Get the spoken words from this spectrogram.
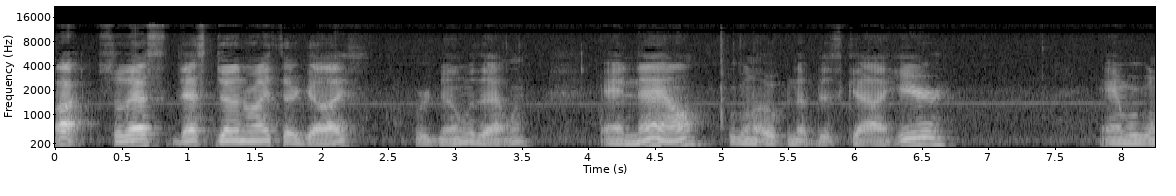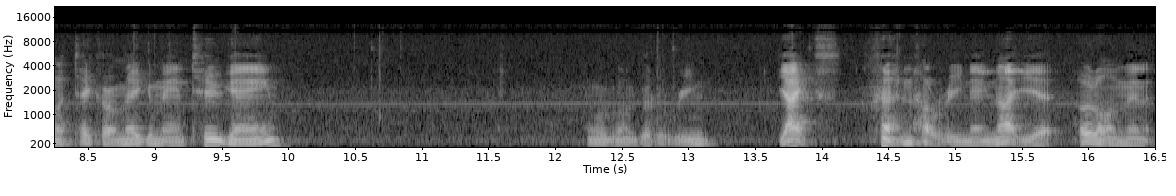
Alright, so that's that's done right there guys. We're done with that one. And now we're going to open up this guy here and we're going to take our Mega Man 2 game and we're going to go to re yikes not rename not yet hold on a minute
